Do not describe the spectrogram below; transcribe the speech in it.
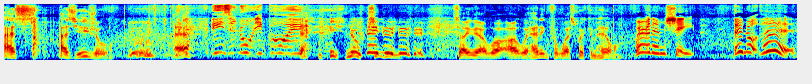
As as usual. yeah. He's a naughty boy. He's naughty. so yeah, well, uh, we're heading for West Wickham Hill. Where are them sheep? They're not there.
